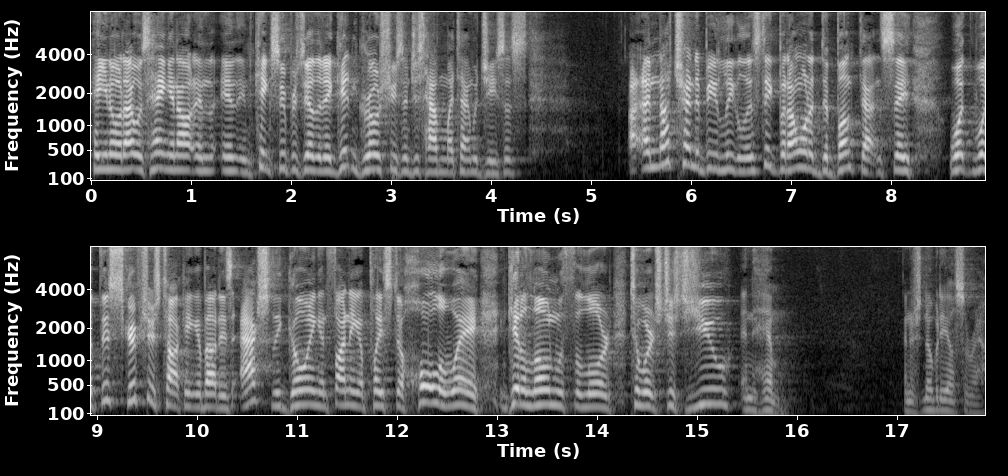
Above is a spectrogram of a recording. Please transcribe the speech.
hey, you know what, I was hanging out in, in, in King Soopers the other day, getting groceries and just having my time with Jesus. I, am not trying to be legalistic, but I want to debunk that and say what, what this scripture is talking about is actually going and finding a place to hole away and get alone with the Lord to where it's just you and Him. And there's nobody else around.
